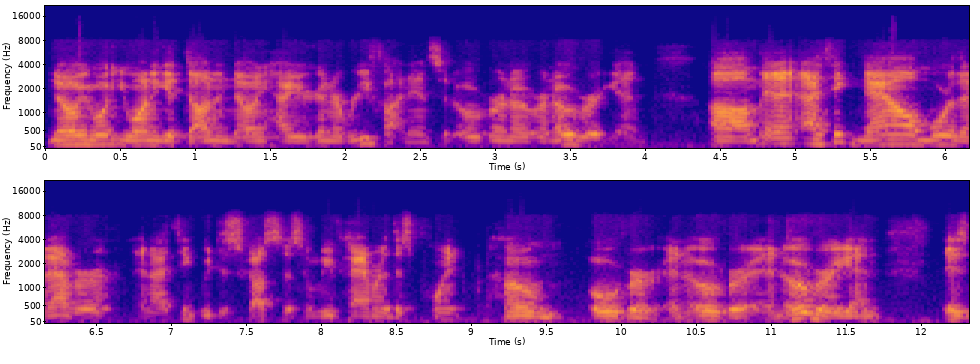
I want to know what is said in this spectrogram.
knowing what you want to get done, and knowing how you're going to refinance it over and over and over again. Um, and I think now more than ever, and I think we discussed this and we've hammered this point home over and over and over again, is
